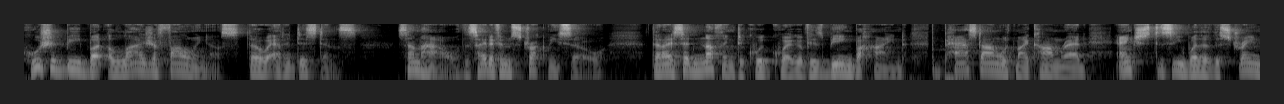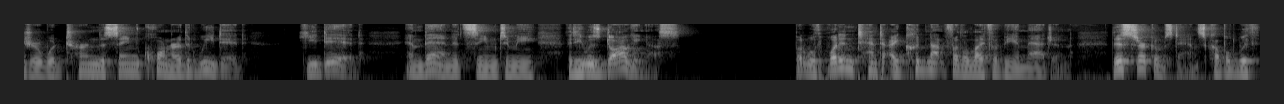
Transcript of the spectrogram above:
who should be but Elijah following us, though at a distance? Somehow the sight of him struck me so that I said nothing to Queequeg of his being behind, but passed on with my comrade, anxious to see whether the stranger would turn the same corner that we did. He did, and then it seemed to me that he was dogging us. But with what intent I could not for the life of me imagine. This circumstance, coupled with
